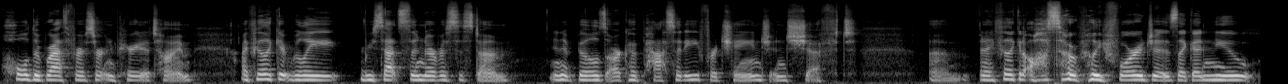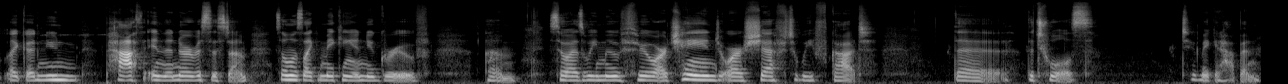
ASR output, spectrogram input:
hold the breath for a certain period of time. I feel like it really resets the nervous system and it builds our capacity for change and shift. Um, and I feel like it also really forges like a new like a new path in the nervous system. It's almost like making a new groove. Um, so as we move through our change or our shift, we've got the the tools to make it happen.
